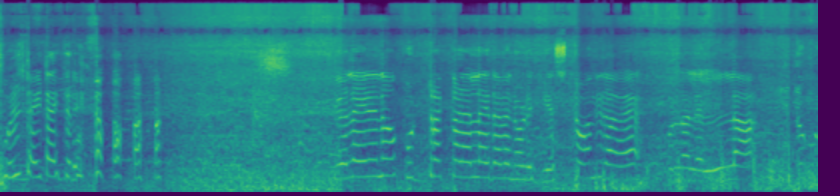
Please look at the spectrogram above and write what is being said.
ಫುಲ್ ಟೈಟ್ ಆಯ್ತು ರೀ. ಇವೆಲ್ಲ ಏನೇನೋ ಫುಡ್ ಟ್ರಕ್ಗಳೆಲ್ಲ ಇದಾವೆ ನೋಡಿ ಎಷ್ಟೊಂದಿದಾವೆ ಫುಲ್ಲಲ್ಲೆಲ್ಲ ಇದಕ್ಕೂ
